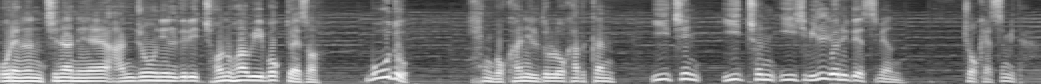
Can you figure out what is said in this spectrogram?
올해는 지난해에 안 좋은 일들이 전화위복돼서 모두 행복한 일들로 가득한 2021년이 됐으면 좋겠습니다.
